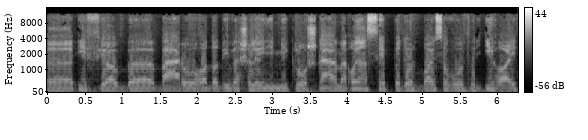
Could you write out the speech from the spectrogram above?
uh, ifjabb uh, báró hadadi Veselényi Miklósnál, mert olyan szép pödört bajsza volt, hogy ihaj,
